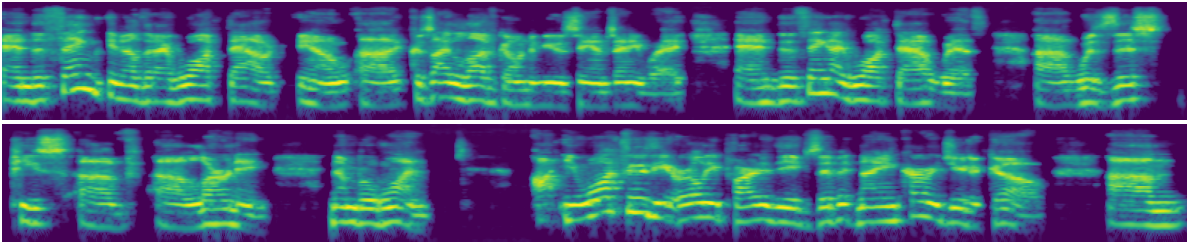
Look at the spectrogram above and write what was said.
And the thing, you know, that I walked out, you know, because uh, I love going to museums anyway. And the thing I walked out with uh, was this piece of uh, learning. Number one, uh, you walk through the early part of the exhibit, and I encourage you to go. Um,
